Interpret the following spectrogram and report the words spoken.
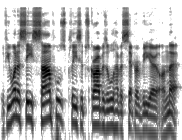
If you want to see samples, please subscribe as I will have a separate video on that.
